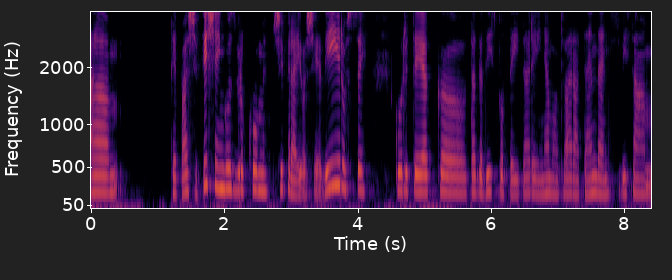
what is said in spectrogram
Um, tie paši phishing uzbrukumi, šifrējošie vīrusi, kuri tiek uh, tagad izplatīti arī ņemot vērā tendences visām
